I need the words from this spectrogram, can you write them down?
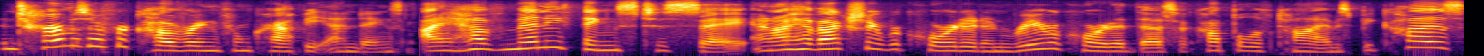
In terms of recovering from crappy endings, I have many things to say, and I have actually recorded and re recorded this a couple of times because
